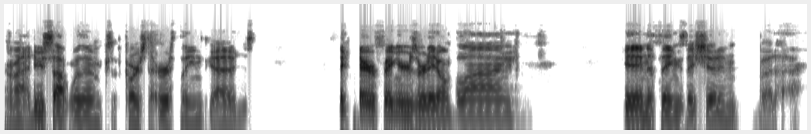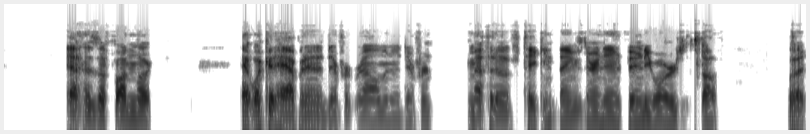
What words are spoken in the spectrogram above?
or want to do something with them. Because, of course, the Earthlings got to just stick their fingers where they don't belong, get into things they shouldn't. But, uh, yeah, it's a fun look at what could happen in a different realm and a different method of taking things during the Infinity Wars and stuff. But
